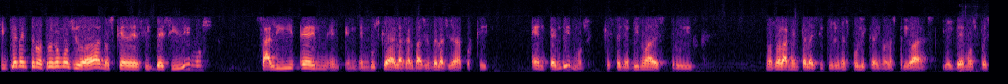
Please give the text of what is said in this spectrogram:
Simplemente nosotros somos ciudadanos que decidimos salir en, en, búsqueda de la salvación de la ciudad, porque entendimos que este señor vino a destruir no solamente las instituciones públicas, sino las privadas. Y hoy vemos, pues,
